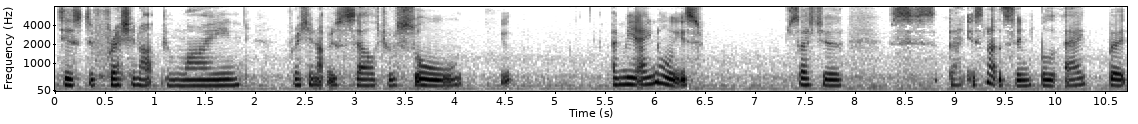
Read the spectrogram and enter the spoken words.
just to freshen up your mind freshen up yourself your soul. I mean i know it's such a it's not a simple act but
